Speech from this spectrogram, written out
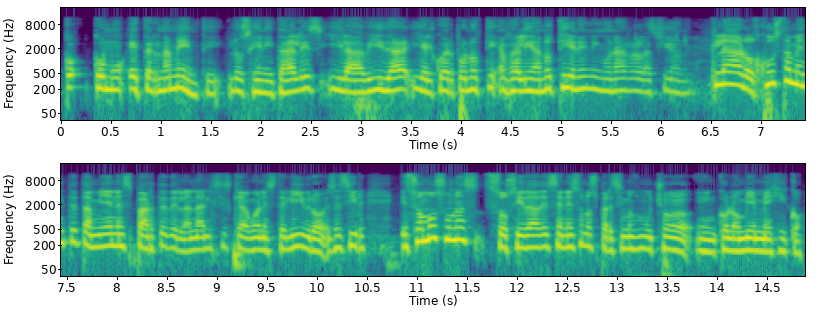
como eternamente los genitales y la vida y el cuerpo no en realidad no tienen ninguna relación. Claro, justamente también es parte del análisis que hago en este libro. Es decir, eh, somos unas sociedades, en eso nos parecimos mucho en Colombia y en México,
